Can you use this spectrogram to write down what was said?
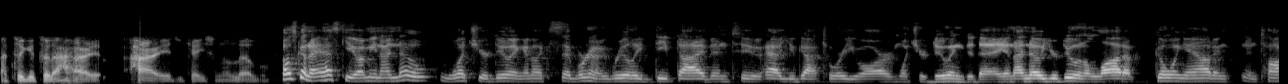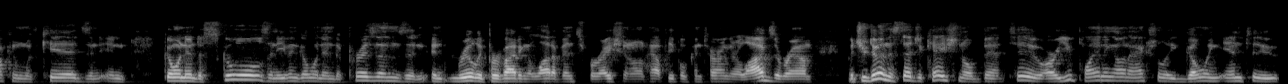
I took it to the higher higher educational level. I was going to ask you, I mean, I know what you're doing. And like I said, we're going to really deep dive into how you got to where you are and what you're doing today. And I know you're doing a lot of going out and, and talking with kids and, and going into schools and even going into prisons and, and really providing a lot of inspiration on how people can turn their lives around. But you're doing this educational bent too. Are you planning on actually going into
